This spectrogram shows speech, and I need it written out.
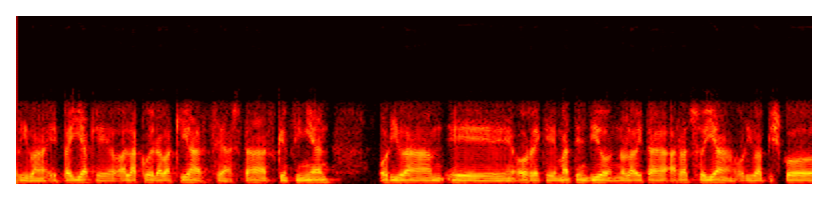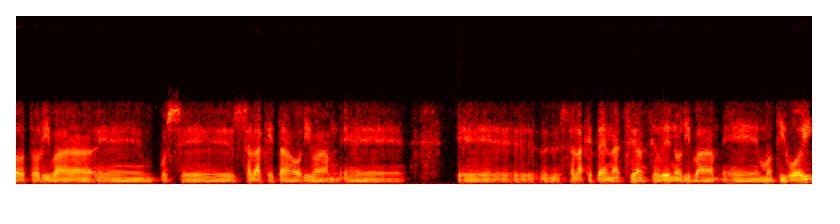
hori ba, epaiak e, alako erabakia hartzea, ez da, azken finean, hori ba, e, horrek ematen dio nola baita arrazoia, hori ba, pizkot hori ba, e, pues, e, salaketa hori ba, e, e, salaketaren atzean zeuden hori ba, e, motivoi,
